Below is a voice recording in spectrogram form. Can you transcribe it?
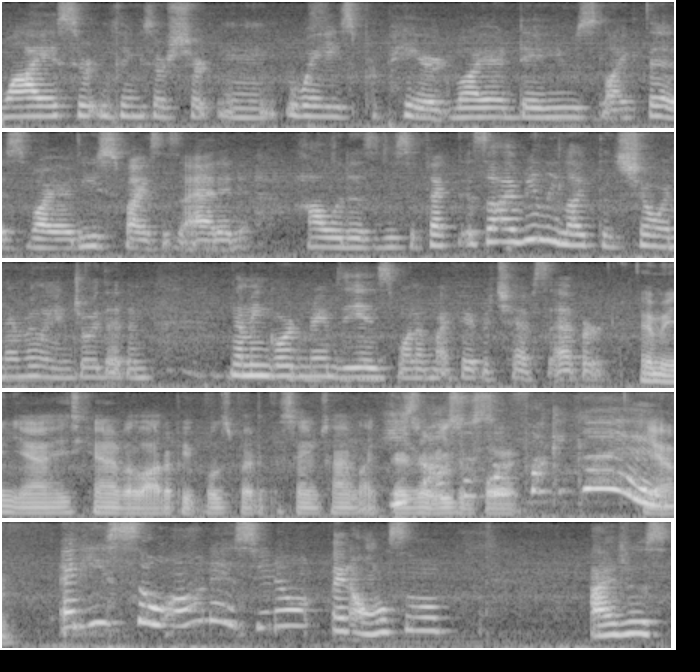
why certain things are certain ways prepared. Why are they used like this? Why are these spices added? How does this affect? So I really like this show, and I really enjoyed that. And I mean, Gordon Ramsay is one of my favorite chefs ever. I mean, yeah, he's kind of a lot of people's, but at the same time, like, He's there's a also reason so for it. fucking good. Yeah. And he's so honest, you know? And also, I just,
